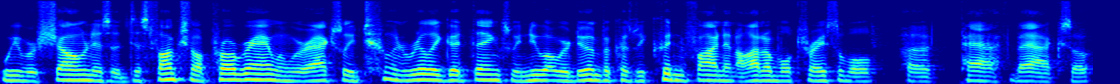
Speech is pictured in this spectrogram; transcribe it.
We were shown as a dysfunctional program when we were actually doing really good things. We knew what we were doing because we couldn't find an audible, traceable uh, path back. So,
